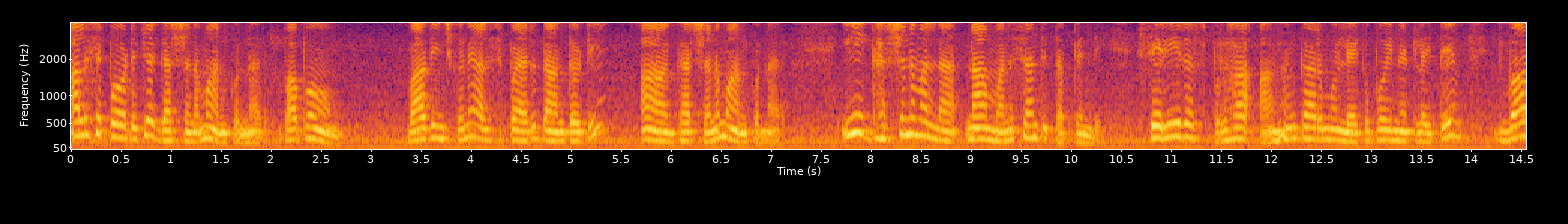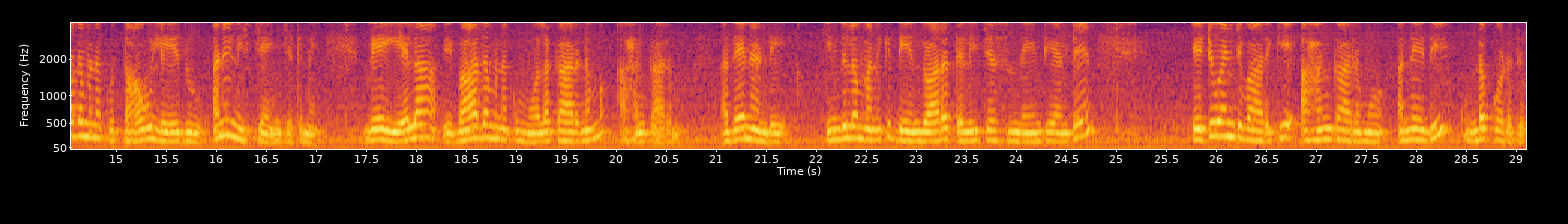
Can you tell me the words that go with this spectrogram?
అలసిపోవటచే ఘర్షణ అనుకున్నారు. పాపం వాదించుకొని అలసిపోయారు. దాంతో ఆ ఘర్షణ మానుకున్నారు ఈ ఘర్షణ వల్ల నా మనశాంతి తప్పింది. శరీర స్పృహ అహంకారము లేకపోయినట్లయితే వివాదమునకు తావు లేదు అని నిశ్చయించటమే. వేయేలా వివాదమునకు మూల కారణము అహంకారము. అదేనండి. ఇందులో మనకి దీని ద్వారా తెలియచేస్తుంది ఏంటి అంటే ఎటువంటి వారికి అహంకారము అనేది ఉండకూడదు.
